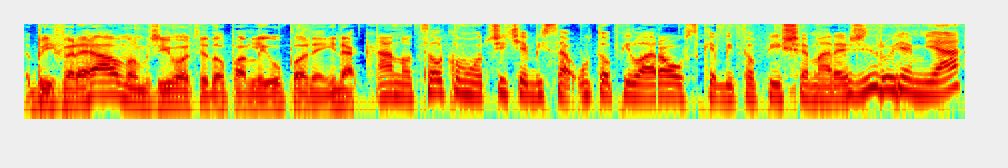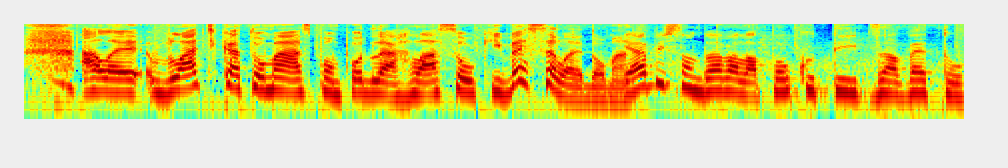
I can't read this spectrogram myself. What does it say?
by v reálnom živote dopadli úplne inak. Áno, celkom určite by sa utopila Rose, keby to píšem a režirujem ja. Ale Vlaďka to má aspoň podľa hlasovky veselé doma. Ja by som dávala pokuty za vetu.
